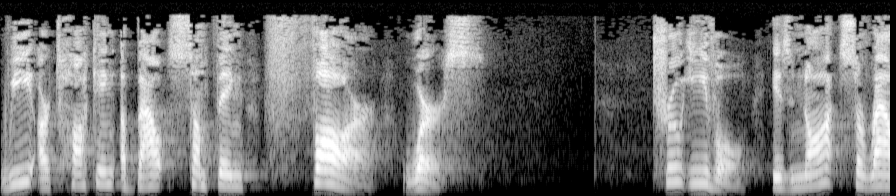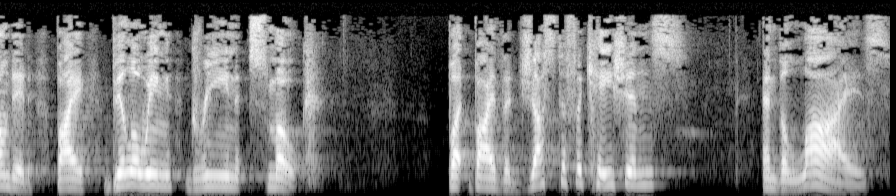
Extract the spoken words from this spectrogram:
We are talking about something far worse. True evil is not surrounded by billowing green smoke, but by the justifications and the lies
